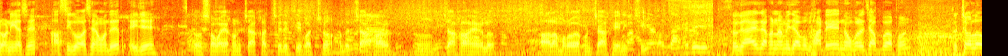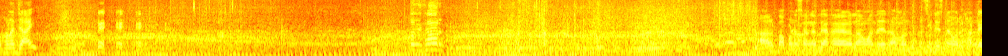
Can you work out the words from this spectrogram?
রনি আছে আশিকও আছে আমাদের, এই যে। তো সবাই এখন চা খাচ্ছে, দেখতেই পাচ্ছ, আমাদের চা খাওয়ার চা খাওয়া হয়ে গেলো। আর আমরাও এখন চা খেয়ে নিচ্ছি। তো গাইজ এখন আমি যাব ঘাটে নৌকালে চাপবো এখন। তো চলো ওখানে যাই। আর বাপনের সঙ্গে দেখা হয়ে গেল আমাদের আমাদের সিদ্ধেশনগর ঘাটে।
